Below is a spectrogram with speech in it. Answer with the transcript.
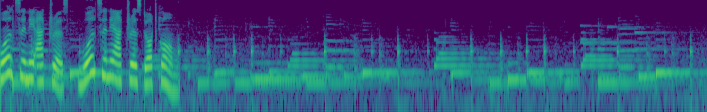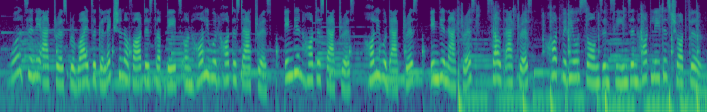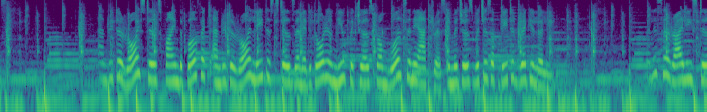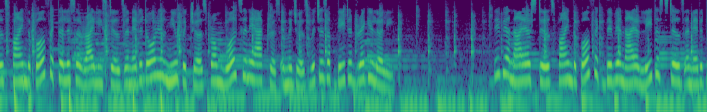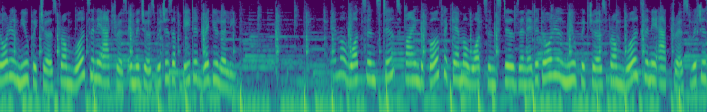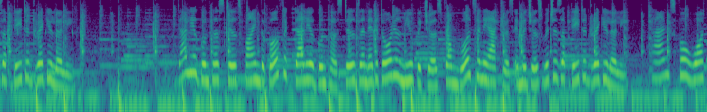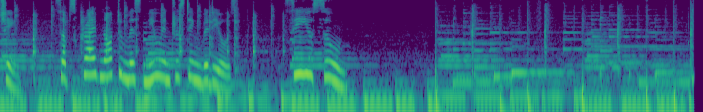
World Cine Actress, worldcineactress.com. World Cine Actress provides a collection of artists' updates on Hollywood Hottest Actress, Indian Hottest Actress, Hollywood Actress, Indian Actress, South Actress, hot videos, songs and scenes, and hot latest short films. Andrita Roy Stills Find the perfect Andrita Roy latest stills and editorial new pictures from World Cine Actress Images which is updated regularly. Alyssa Riley Stills Find the perfect Alyssa Riley Stills and editorial new pictures from World Cine Actress Images which is updated regularly. Divya Nair stills find the perfect Divya Nair latest stills and editorial new pictures from World Cine Actress Images which is updated regularly. Emma Watson stills find the perfect Emma Watson stills and editorial new pictures from World Cine Actress which is updated regularly. Dalia Gunther stills find the perfect Dalia Gunther stills and editorial new pictures from World Cine Actress Images which is updated regularly. Thanks for watching. Subscribe not to miss new interesting videos. See you soon.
